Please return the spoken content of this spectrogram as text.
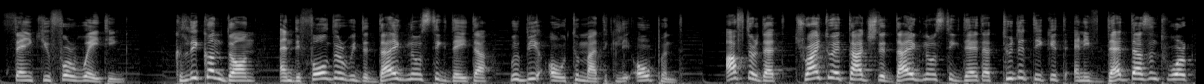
thank you for waiting. Click on done and the folder with the diagnostic data will be automatically opened. After that, try to attach the diagnostic data to the ticket and if that doesn't work,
